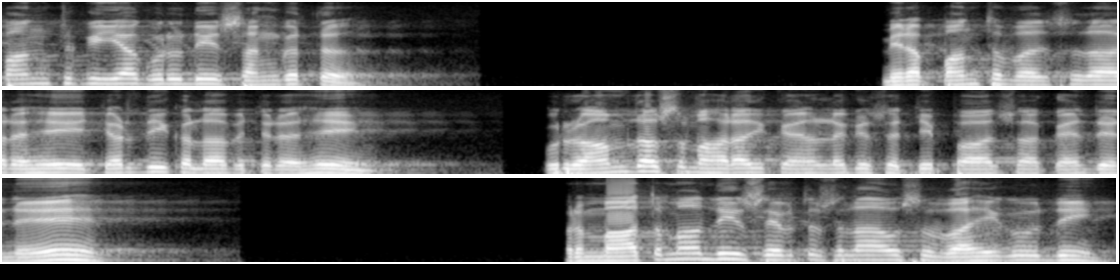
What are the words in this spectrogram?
ਪੰਥ ਕੀਆ ਗੁਰੂ ਦੀ ਸੰਗਤ। ਮੇਰਾ ਪੰਥ ਵਸਦਾ ਰਹੇ, ਚੜ੍ਹਦੀ ਕਲਾ ਵਿੱਚ ਰਹੇ। ਗੁਰੂ ਰਾਮਦਾਸ ਮਹਾਰਾਜ ਕਹਿਣ ਲੱਗੇ, ਸੱਚੇ ਪਾਤਸ਼ਾਹ ਕਹਿੰਦੇ ਨੇ, ਪਰਮਾਤਮਾ ਦੀ ਸਿਫਤ ਸਲਾਹ ਉਸ ਵਾਹਿਗੁਰੂ ਦੀ।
